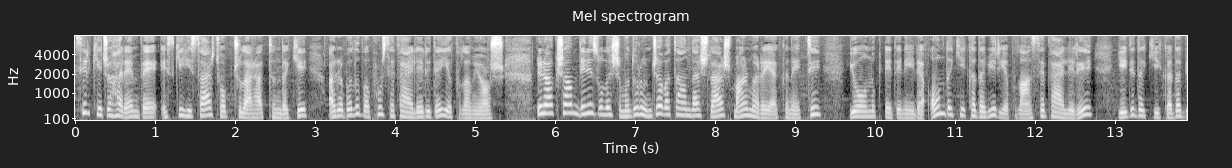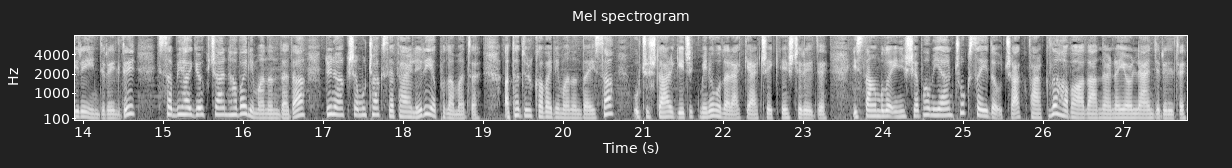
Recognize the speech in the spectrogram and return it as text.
Sirkeci Harem ve Eski Hisar Topçular hattındaki arabalı vapur seferleri de yapılamıyor. Dün akşam deniz ulaşımı durunca vatandaşlar Marmara'ya akın etti. Yoğunluk nedeniyle 10 dakikada bir yapılan seferleri 7 dakikada bire indirildi. Sabiha Gökçen Havalimanı'nda da dün akşam uçak seferleri yapılamadı. Atatürk Havalimanı'nda ise uçuşlar gecikmeli olarak gerçekleştirildi. İstanbul'a iniş yapamayan çok sayıda uçak farklı havaalanlarına yönlendirildi.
